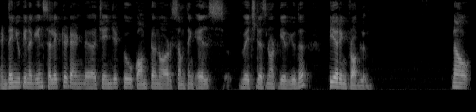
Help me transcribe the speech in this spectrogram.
And then you can again select it and uh, change it to Compton or something else which does not give you the tearing problem. Now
